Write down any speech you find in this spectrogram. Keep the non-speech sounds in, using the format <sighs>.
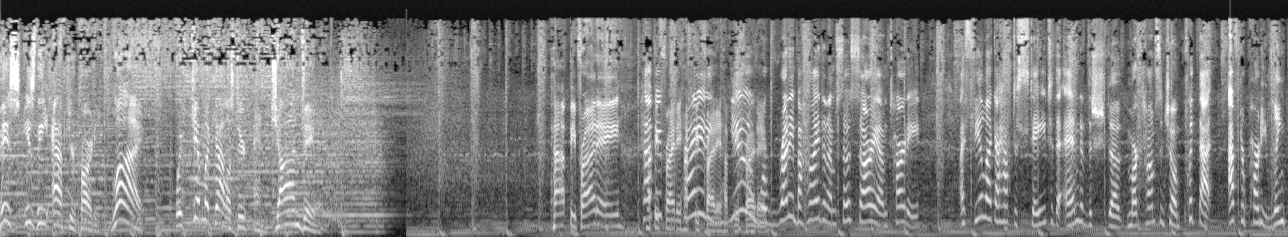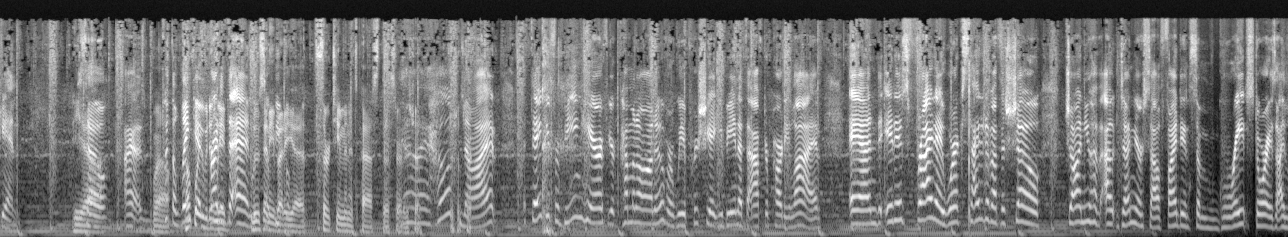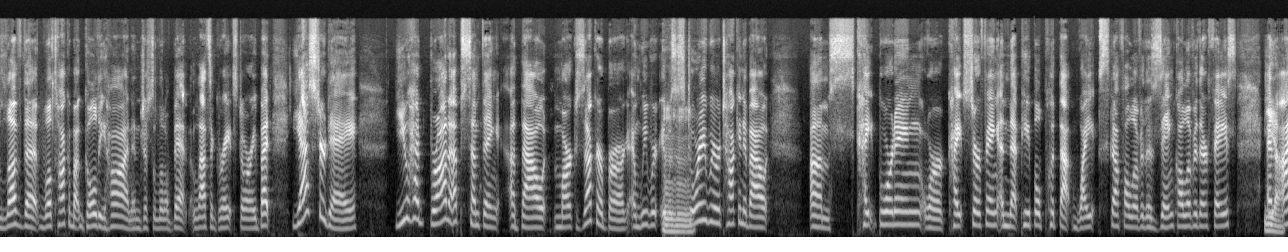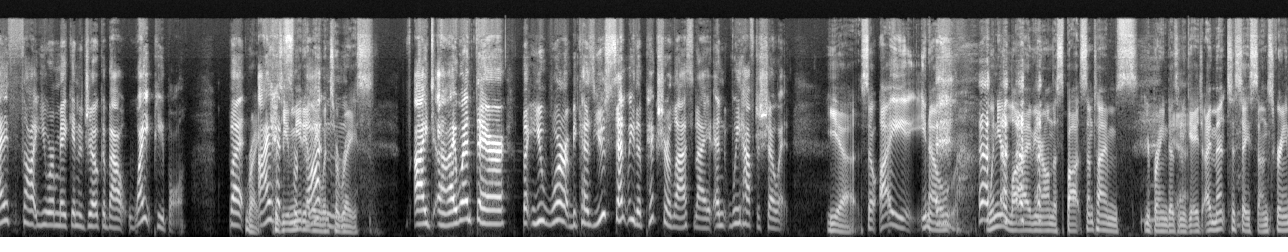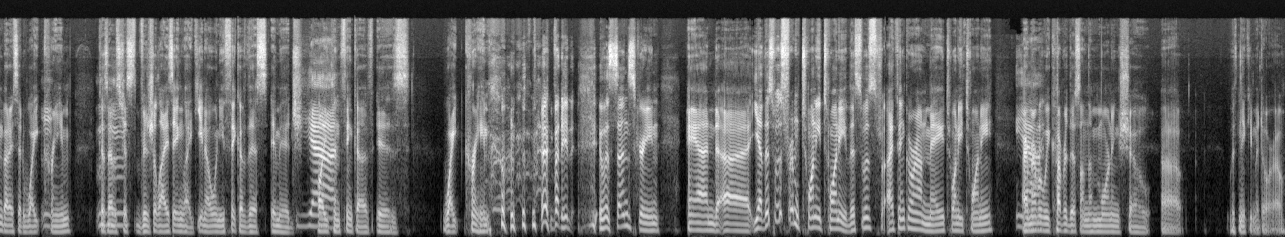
This is the After Party, live with Kim McAllister and John Daly. Happy Friday. Happy, Friday, happy Friday, happy you. Friday. We're running behind, and I'm so sorry I'm tardy. I feel like I have to stay to the end of the sh- uh, Mark Thompson show and put that after party link in. Yeah. So I well, put the link in we right didn't at the end. lose so anybody people- uh, 13 minutes past the start of the show. I hope not. Thank you for being here. If you're coming on over, we appreciate you being at the after party live. And it is Friday. We're excited about the show. John, you have outdone yourself finding some great stories. I love the. We'll talk about Goldie Hawn in just a little bit. That's a great story. But yesterday, you had brought up something about Mark Zuckerberg, and we were. It was a story we were talking about um kiteboarding or kite surfing and that people put that white stuff all over the zinc all over their face and Yeah. i thought you were making a joke about white people but Right. i had Because you immediately went to race. i i went there but you weren't because you sent me the picture last night and we have to show it Yeah. So I, you know, when you're live, you're on the spot. Sometimes your brain doesn't engage. I meant to say sunscreen, but I said white Mm. cream because I was just visualizing, like, you know, when you think of this image, all you can think of is white cream. <laughs> but it it was sunscreen. And uh, yeah, this was from 2020. This was, I think, around May 2020. Yeah. I remember we covered this on the morning show uh, with Nikki Maduro.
